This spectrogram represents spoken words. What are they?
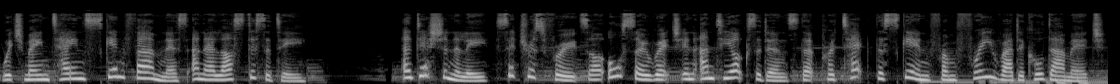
which maintains skin firmness and elasticity. Additionally, citrus fruits are also rich in antioxidants that protect the skin from free radical damage.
